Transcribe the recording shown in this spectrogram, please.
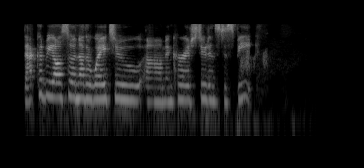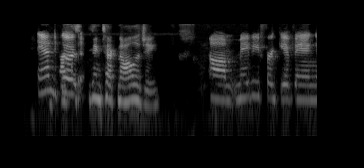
that could be also another way to um, encourage students to speak. And good using technology. Um, maybe for giving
